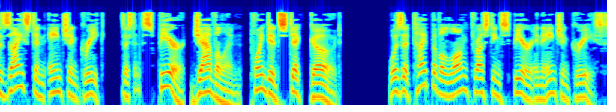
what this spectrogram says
The xyston ancient Greek, spear, javelin, pointed stick, goad, was a type of a long-thrusting spear in ancient Greece.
